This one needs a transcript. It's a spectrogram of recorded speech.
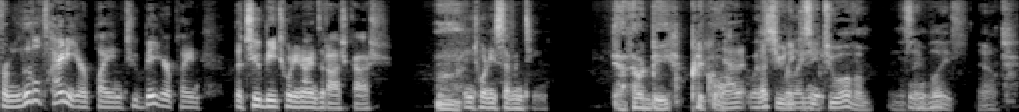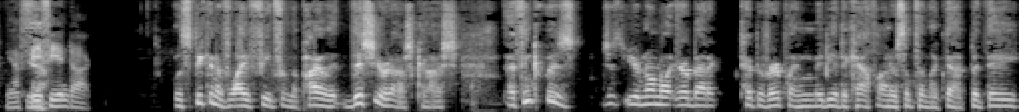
from little tiny airplane to big airplane, the two B 29s at Oshkosh Hmm. in 2017. Yeah, that would be pretty cool. Yeah, that was That's unique really to see two of them in the same Mhm. place. Yeah, Yeah, Fifi and Doc. Well, speaking of live feed from the pilot, this year at Oshkosh, I think it was just your normal aerobatic type of airplane, maybe a decathlon or something like that. But they,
